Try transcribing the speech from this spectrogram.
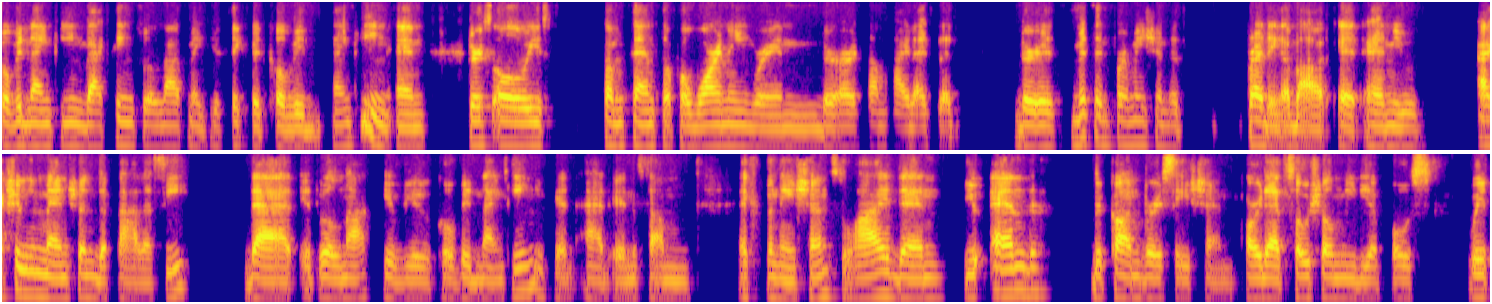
COVID-19 vaccines will not make you sick with COVID-19. And there's always some sense of a warning wherein there are some highlights that there is misinformation that's spreading about it. And you actually mentioned the fallacy that it will not give you COVID-19. You can add in some explanations why, then you end the conversation or that social media post with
